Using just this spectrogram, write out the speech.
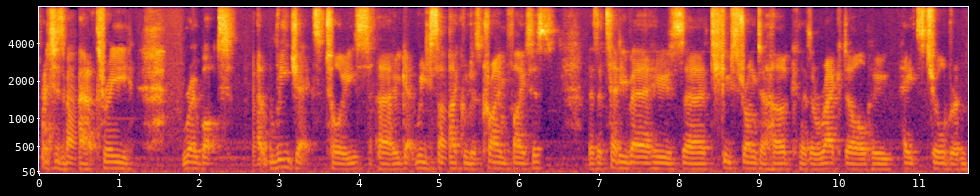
which is about three robot uh, reject toys uh, who get recycled as crime fighters. There's a teddy bear who's uh, too strong to hug. There's a rag doll who hates children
